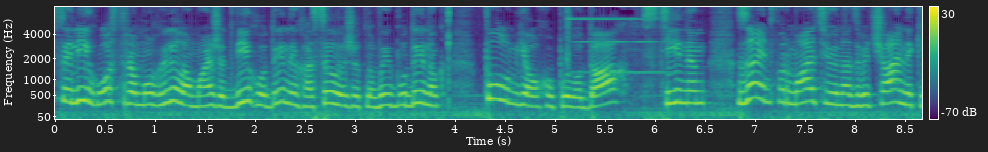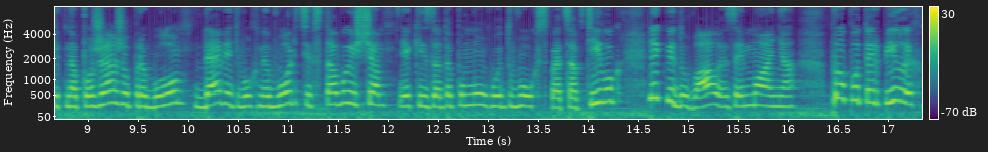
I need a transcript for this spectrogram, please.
селі Гостра Могила майже дві години гасили житловий будинок. Полум'я охопило дах, стіни. За інформацією надзвичайників на пожежу прибуло 9 вогнеборців ставища, які за допомогою двох спецавтівок ліквідували займання. Про потерпілих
